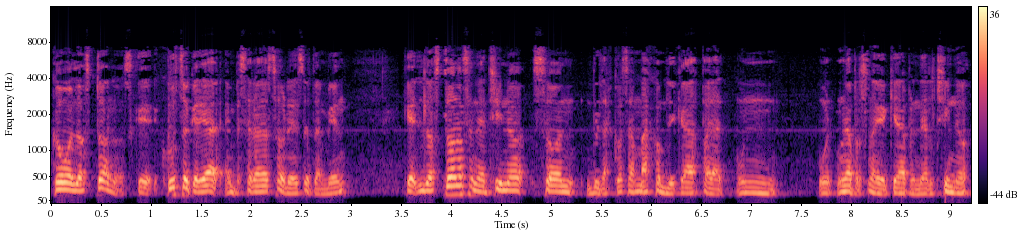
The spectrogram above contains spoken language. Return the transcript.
Como los tonos, que justo quería empezar a hablar sobre eso también. Que los tonos en el chino son de las cosas más complicadas para un, un- una persona que quiera aprender chino.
